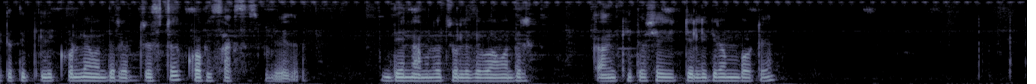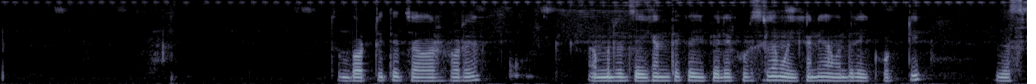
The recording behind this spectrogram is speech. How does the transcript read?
এটাতে ক্লিক করলে আমাদের অ্যাড্রেসটা কপি সাকসেসফুল হয়ে যাবে। দেন আমরা চলে যাব আমাদের কাঙ্ক্ষিত সেই টেলিগ্রাম বটে। বটটিতে যাওয়ার পরে আমরা যেইখান থেকে এই পেলে করছিলাম ওইখানে আমাদের এই কোডটি জাস্ট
